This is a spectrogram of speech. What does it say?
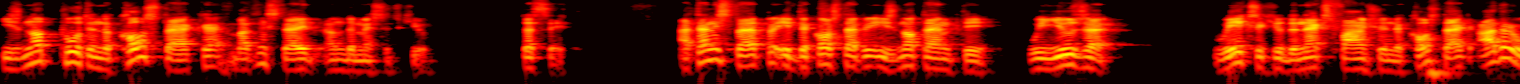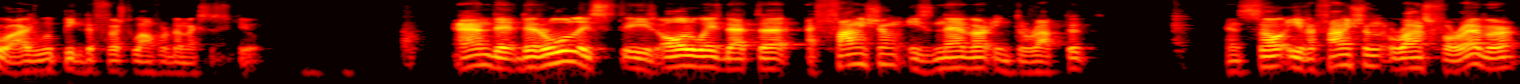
is not put in the call stack, but instead on the message queue. That's it. At any step, if the call step is not empty, we use a we execute the next function in the call stack. Otherwise, we pick the first one for the message queue. And the, the rule is, is always that uh, a function is never interrupted and so if a function runs forever,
